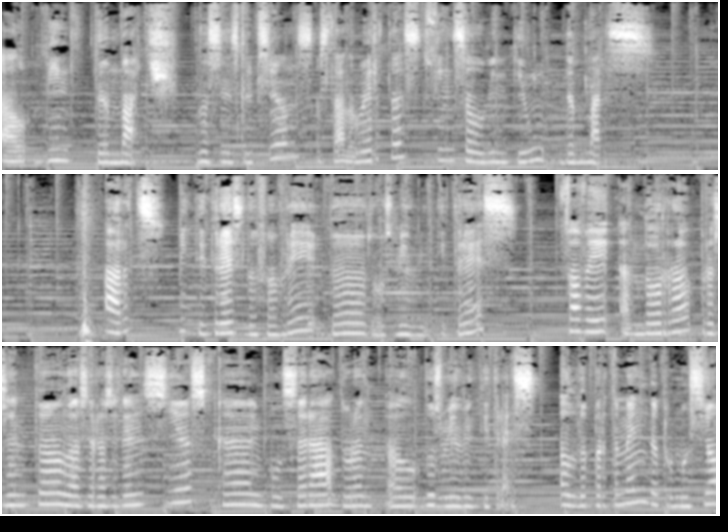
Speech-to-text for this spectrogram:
al 20 de maig. Les inscripcions estan obertes fins al 21 de març. Arts, 23 de febrer de 2023. Favé Andorra presenta les residències que impulsarà durant el 2023 El Departament de Promoció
